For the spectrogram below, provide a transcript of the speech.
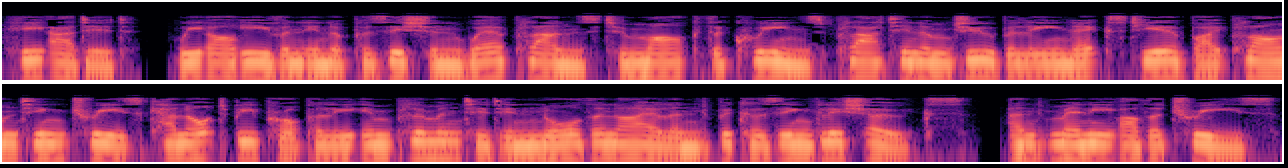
He added, we are even in a position where plans to mark the Queen's Platinum Jubilee next year by planting trees cannot be properly implemented in Northern Ireland because English oaks, and many other trees,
